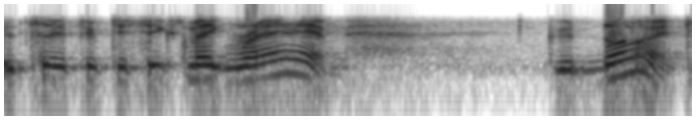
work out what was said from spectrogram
with 256 meg RAM. Good night.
